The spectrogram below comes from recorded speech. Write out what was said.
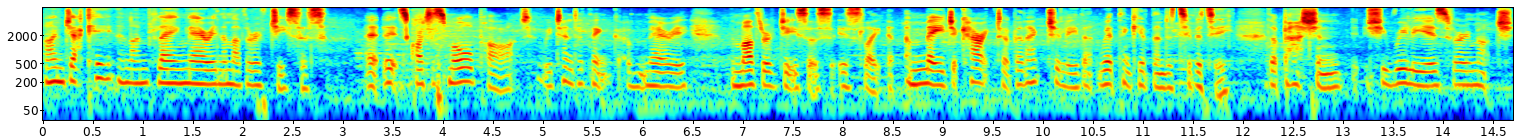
I'm Jackie and I'm playing Mary, the mother of Jesus. It- It's quite a small part. We tend to think of Mary, the mother of Jesus, is like a major character, but actually, that we're thinking of the Nativity. The Passion, she really is very much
